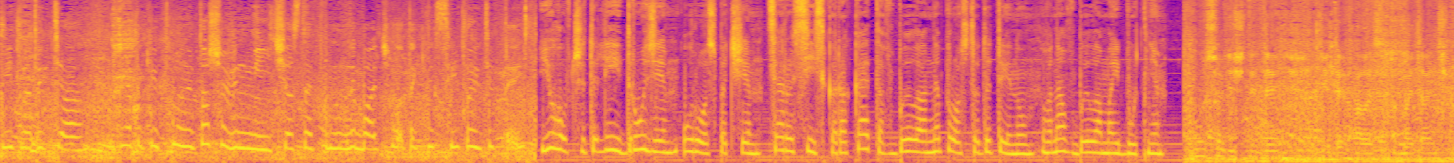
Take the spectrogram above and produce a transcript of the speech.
світле дитя. Я таких, ну не то, що він мій, чесно, не бачила таких світлих дітей. Його вчителі й друзі у розпачі. Ця російська ракета вбила не просто дитину, вона вбила майбутнє. Був сонячний день, діти гралися на майданчику.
